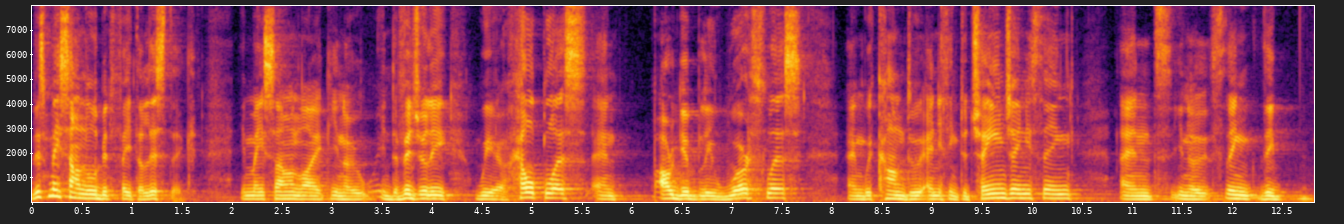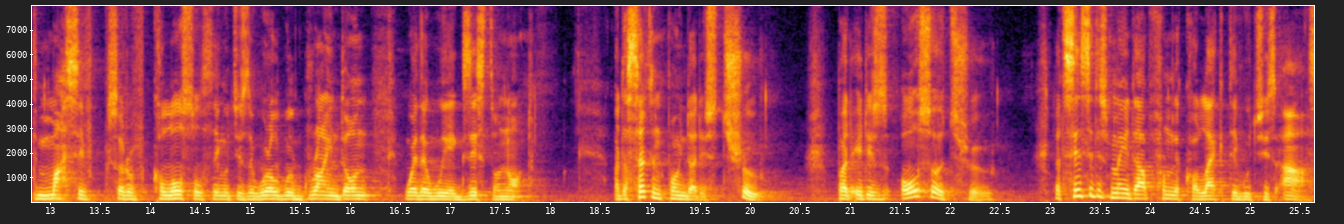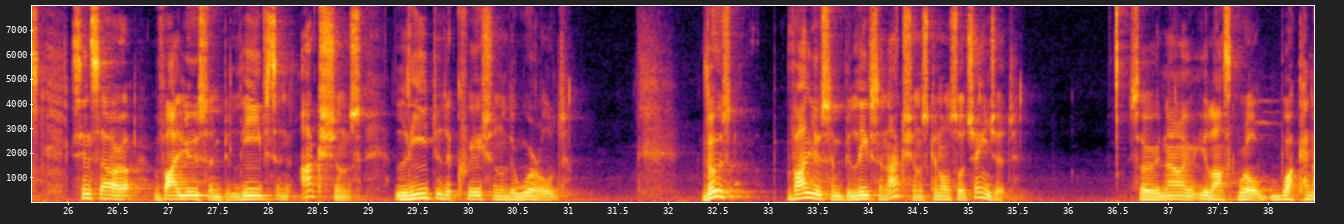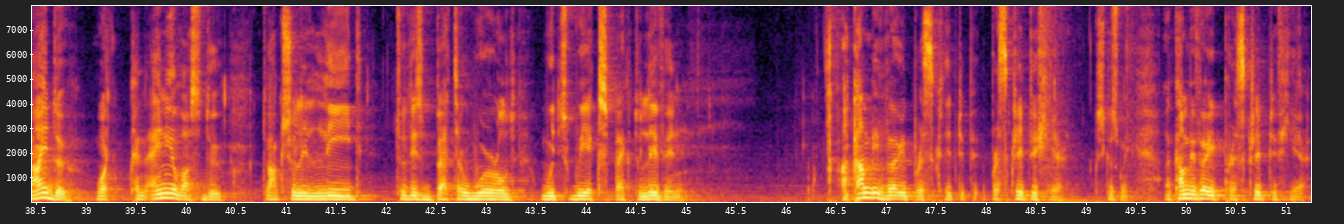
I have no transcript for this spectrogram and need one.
this may sound a little bit fatalistic. It may sound like, you know, individually we are helpless and arguably worthless and we can't do anything to change anything and you know think the, the, massive sort of colossal thing which is the world will grind on whether we exist or not. At a certain point that is true, but it is also true that since it is made up from the collective which is us, since our values and beliefs and actions lead to the creation of the world, those values and beliefs and actions can also change it. So now you'll ask, well, what can I do? What can any of us do to actually lead to this better world which we expect to live in? I can be very prescriptive, prescriptive here, excuse me. I can be very prescriptive here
